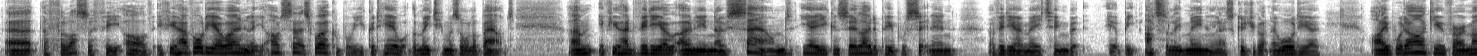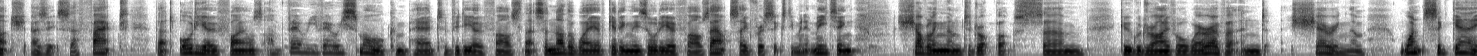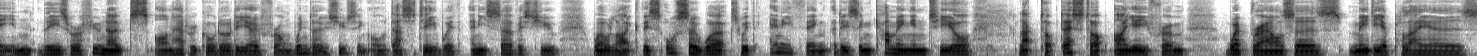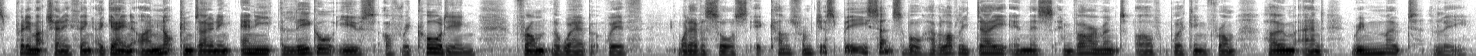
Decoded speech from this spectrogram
uh, the philosophy of if you have audio only, I would say it's workable. You could hear what the meeting was all about. Um, if you had video only and no sound, yeah, you can see a load of people sitting in a video meeting, but it'd be utterly meaningless because you've got no audio. I would argue very much, as it's a fact, that audio files are very, very small compared to video files. That's another way of getting these audio files out, say for a 60 minute meeting, shoveling them to Dropbox, um, Google Drive, or wherever, and sharing them. Once again, these were a few notes on how to record audio from Windows using Audacity with any service you well like. This also works with anything that is incoming into your laptop, desktop, i.e., from web browsers, media players, pretty much anything. Again, I'm not condoning any illegal use of recording from the web with whatever source it comes from. Just be sensible. Have a lovely day in this environment of working from home and remotely.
